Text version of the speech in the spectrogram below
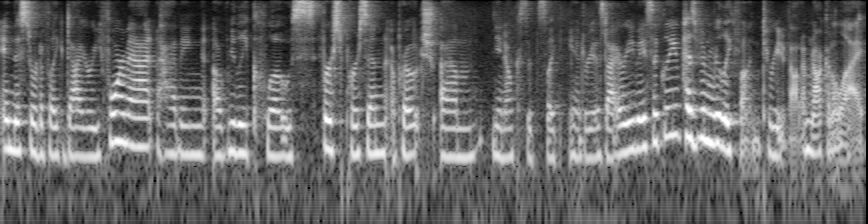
in this sort of like diary format, having a really close first person approach, um, you know, because it's like Andrea's diary basically, has been really fun to read about, I'm not gonna lie.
